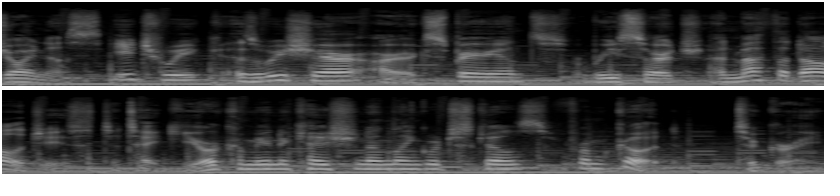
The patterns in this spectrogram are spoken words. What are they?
Join us each week as we share our experience, research, and methodologies to take your communication and language skills from good to great.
